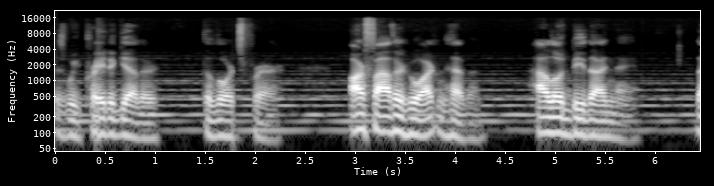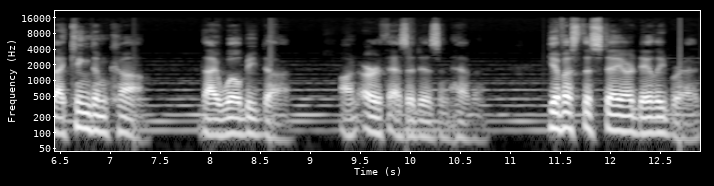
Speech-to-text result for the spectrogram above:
as we pray together the Lord's Prayer. Our Father who art in heaven, hallowed be thy name. Thy kingdom come, thy will be done, on earth as it is in heaven. Give us this day our daily bread,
